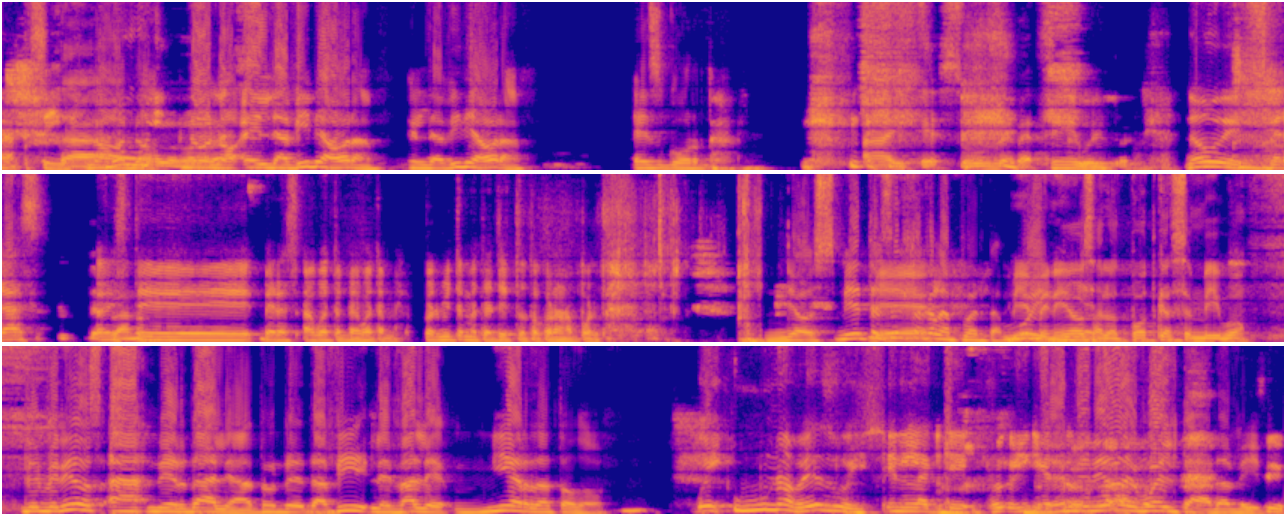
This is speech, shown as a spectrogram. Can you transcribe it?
Ah, sí. O sea, No, no, no, no, no, no. El David de ahora. El David de ahora es gordo. Ay, Jesús, de ver. Sí, güey. No, güey, verás, este, verás, aguántame, aguántame. Permíteme tantito tocar una puerta. Dios, mientras Bien. él toca la puerta. Muy Bienvenidos bien. a los podcasts en vivo. Bienvenidos a Nerdalia, donde David le vale mierda todo. Güey, una vez, güey, en la que. Bienvenido de vuelta, David. Sí.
